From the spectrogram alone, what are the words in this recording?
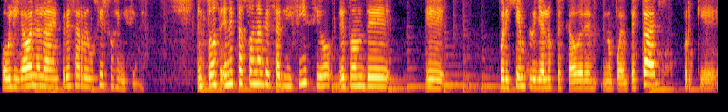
obligaban a las empresas a reducir sus emisiones. Entonces, en estas zonas de sacrificio es donde, eh, por ejemplo, ya los pescadores no pueden pescar porque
